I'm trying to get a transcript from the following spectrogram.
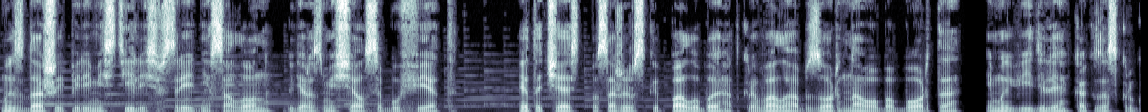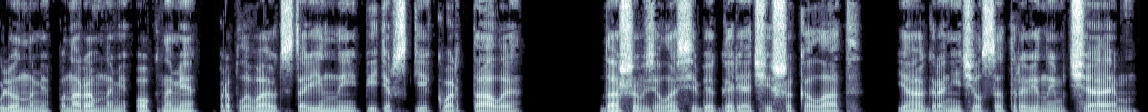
Мы с Дашей переместились в средний салон, где размещался буфет. Эта часть пассажирской палубы открывала обзор на оба борта, и мы видели, как за скругленными панорамными окнами проплывают старинные питерские кварталы. Даша взяла себе горячий шоколад. Я ограничился травяным чаем.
